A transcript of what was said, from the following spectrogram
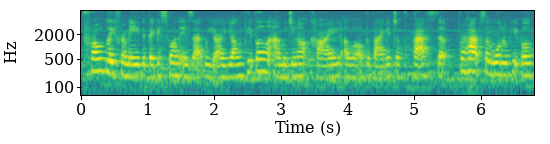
probably for me the biggest one is that we are young people and we do not carry a lot of the baggage of the past that perhaps some older people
